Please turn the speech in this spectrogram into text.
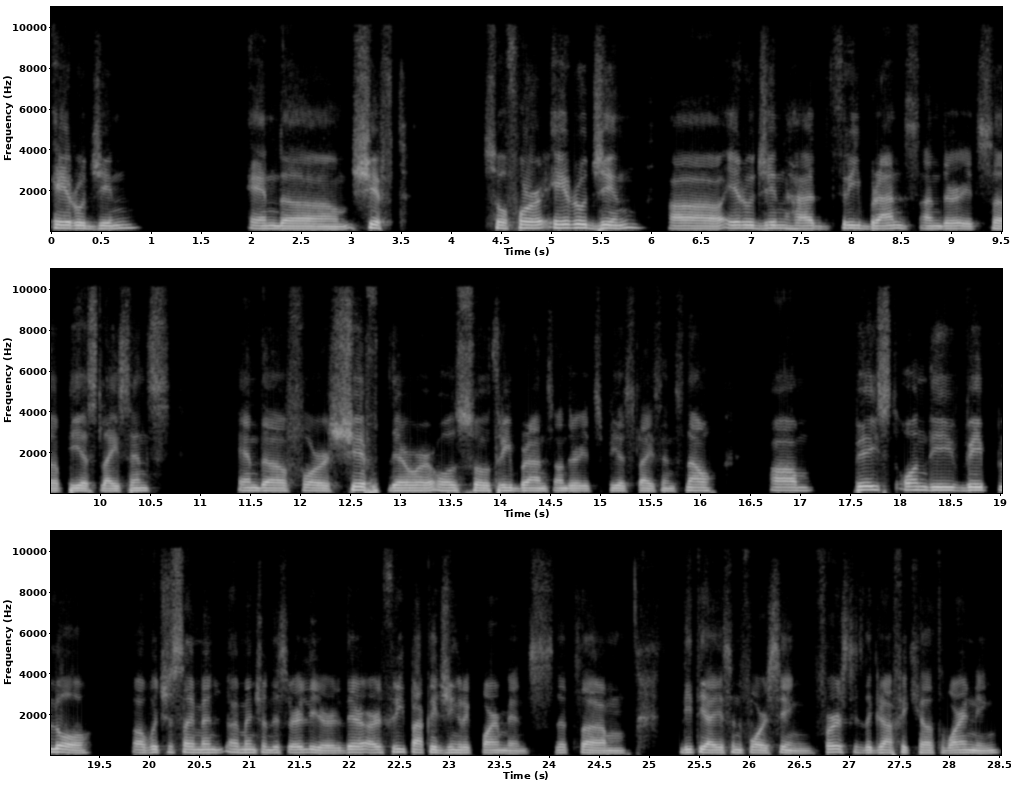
Aerogin, and um, Shift. So for Aerogin, uh, had three brands under its uh, PS license. And uh, for Shift, there were also three brands under its PS license. Now, um, based on the vape law, uh, which is I, men- I mentioned this earlier, there are three packaging requirements that um, DTI is enforcing. First is the graphic health warning.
